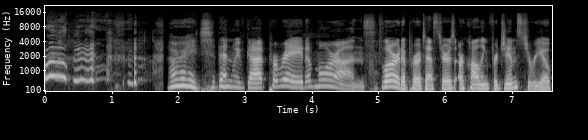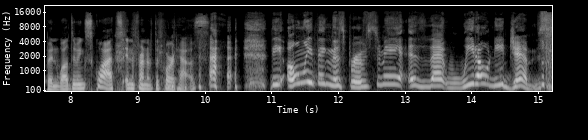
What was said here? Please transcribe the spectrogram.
world burns. All right, then we've got Parade of Morons. Florida protesters are calling for gyms to reopen while doing squats in front of the courthouse. the only thing this proves to me is that we don't need gyms.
